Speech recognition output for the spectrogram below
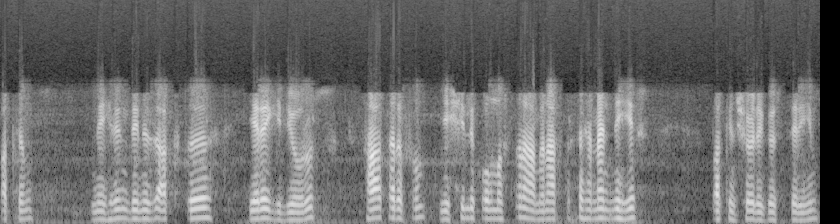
bakın nehrin denize aktığı yere gidiyoruz. Sağ tarafım yeşillik olmasına rağmen arkası hemen nehir. Bakın şöyle göstereyim.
